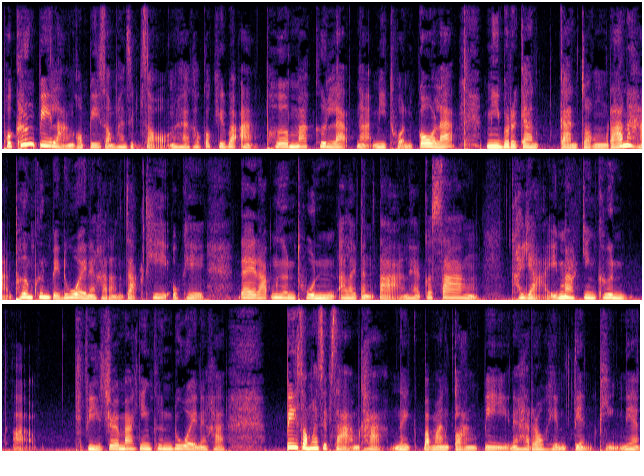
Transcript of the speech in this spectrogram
พอครึ่งปีหลังของปี 2012 นะคะเขาก็คิดว่าอะเพิ่มมากขึ้นแล้วนะมีถวนโก้และมีบริการการจองร้านอาหารเพิ่มขึ้นไปด้วยนะคะหลังจากที่โอเค ได้รับเงินทุนอะไรต่างๆนะคะก็สร้างขยายมากยิ่งขึ้นฟีเจอร์มากยิ่งขึ้นด้วยนะคะ ปี 2013 ค่ะ ในประมาณกลางปีนะคะเราเห็นเตี่ยนผิงเนี่ย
